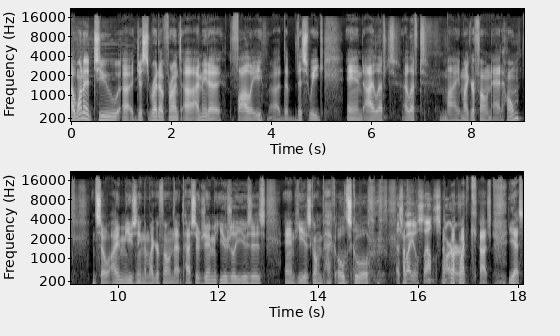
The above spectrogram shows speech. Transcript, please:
I wanted to uh, just right up front. Uh, I made a folly uh, the, this week, and I left I left my microphone at home. And so I'm using the microphone that Pastor Jim usually uses, and he is going back old school. That's why you'll sound Oh smarter. my gosh, yes,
